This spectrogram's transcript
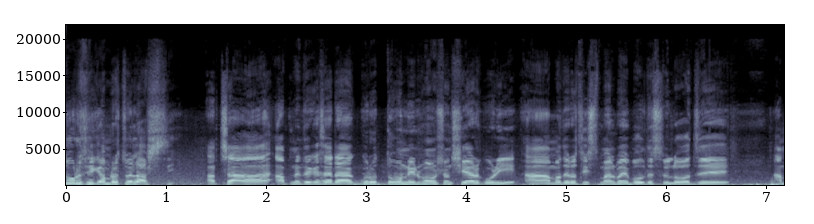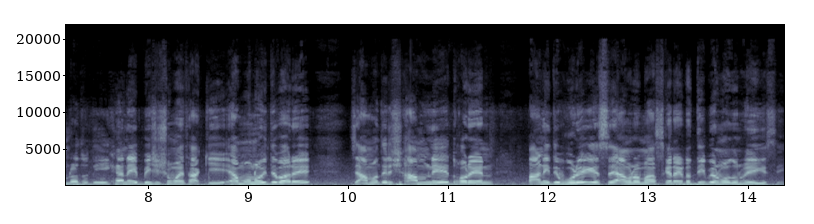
দূর থেকে আমরা চলে আসছি। আচ্ছা আপনাদের কাছে একটা গুরুত্বপূর্ণ ইনফরমেশন শেয়ার করি। আমাদের হচ্ছে ইসমাইল ভাই বলতেছিল যে, আমরা যদি এখানে বেশি সময় থাকি, এমন হইতে পারে যে আমাদের সামনে ধরেন পানিতে ভরে গেছে, আমরা মাঝখানে একটা দ্বীপের মতন হয়ে গেছি।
